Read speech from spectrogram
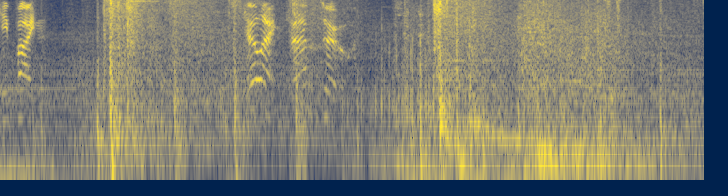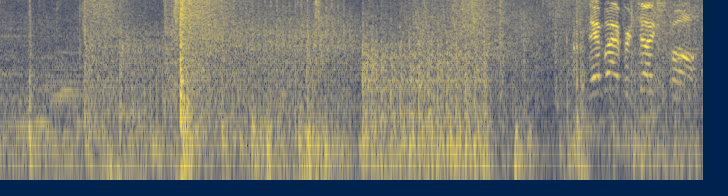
Keep fighting. Killing, times two. Stand by for Titanfall. Hey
